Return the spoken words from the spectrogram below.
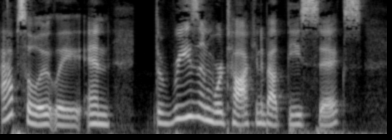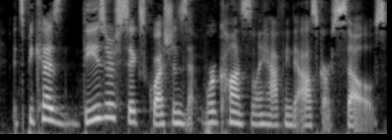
Absolutely. And the reason we're talking about these six, it's because these are six questions that we're constantly having to ask ourselves.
